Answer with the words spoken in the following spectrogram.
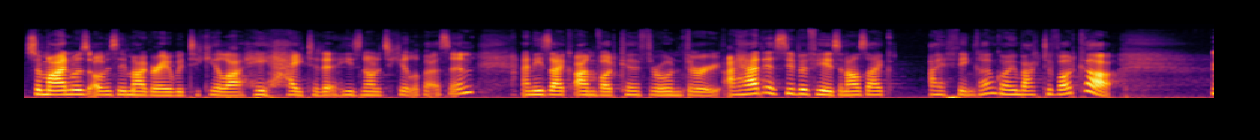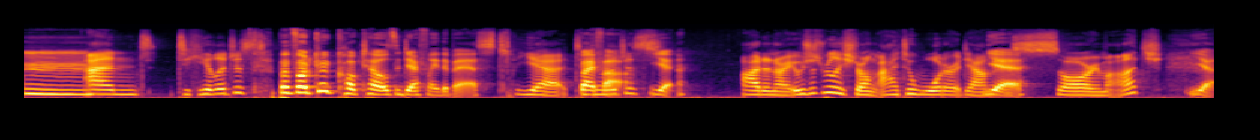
So mine was obviously margarita with tequila. He hated it. He's not a tequila person. And he's like, I'm vodka through and through. I had a sip of his and I was like, I think I'm going back to vodka. Mm. And tequila just, But vodka cocktails are definitely the best yeah, by far. just, yeah, I don't know. It was just really strong. I had to water it down Yeah. so much. yeah.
